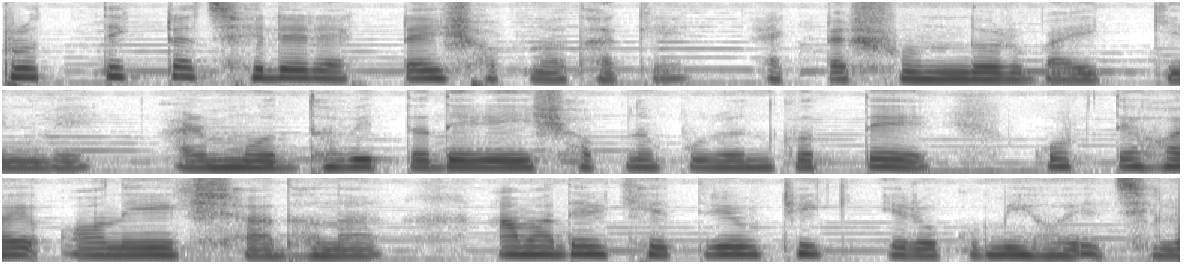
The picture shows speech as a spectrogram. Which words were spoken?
প্রত্যেকটা ছেলের একটাই স্বপ্ন থাকে, একটা সুন্দর বাইক কিনবে। আর মধ্যবিত্তদের এই স্বপ্ন পূরণ করতে করতে হয় অনেক সাধনা। আমাদের ক্ষেত্রেও ঠিক এরকমই হয়েছিল।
